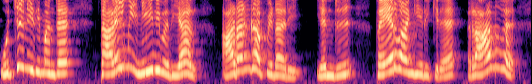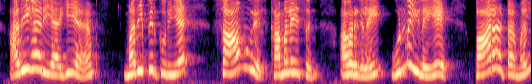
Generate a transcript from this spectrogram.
உச்சநீதிமன்ற தலைமை நீதிபதியால் அடங்கா பிடாரி என்று பெயர் வாங்கியிருக்கிற இராணுவ அதிகாரியாகிய மதிப்பிற்குரிய சாமுவேல் கமலேசன் அவர்களை உண்மையிலேயே பாராட்டாமல்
